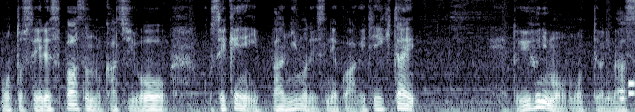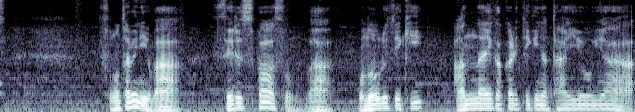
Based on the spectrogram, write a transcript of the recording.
もっとセールスパーソンの価値を世間一般にもですねこう上げていきたい、というふうにも思っております。そのためにはセールスパーソンは物売り的案内係的な対応や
